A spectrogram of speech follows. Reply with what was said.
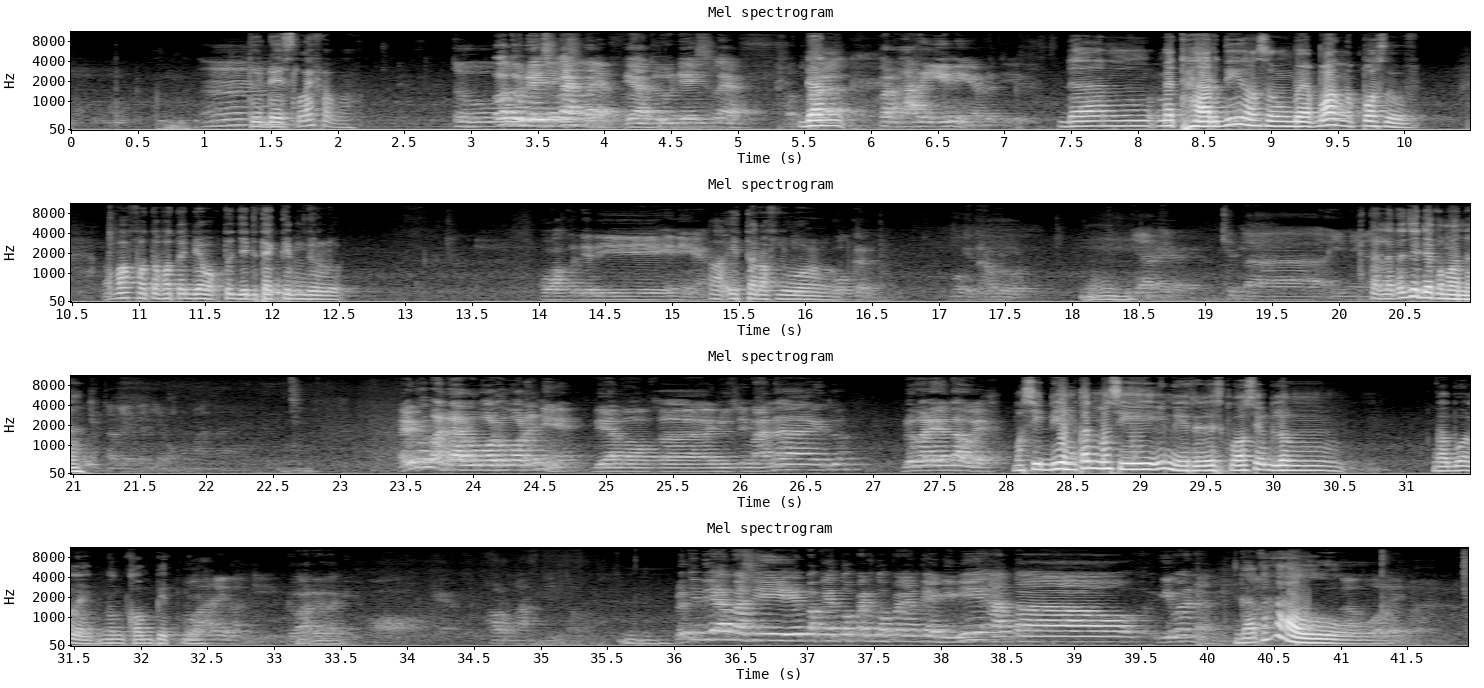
Hmm, Two days live apa? Two, Oh, two days left. Ya, two days left. Dan- per hari ini ya berarti. Dan Matt Hardy langsung banyak banget ngepost tuh apa foto-foto dia waktu jadi tag team dulu. Oh, waktu jadi ini ya. Uh, Eater of the World. Woken. Kita ngobrol. Hmm. Ya, Iya, iya. kita ini Kita lihat aja dia ke mana. Kita lihat aja mau ke mana. Tapi belum ada rumor-rumor ini ya. Dia mau ke industri mana gitu. Belum ada yang tahu ya. Masih diem kan masih ini release clause-nya belum nggak boleh non compete. Dua hari lagi. Dua hari lagi. Oh, oke. Hormat gitu. Berarti dia masih pakai topeng-topengan kayak gini atau gimana nih? Nggak tahu. Nggak boleh.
